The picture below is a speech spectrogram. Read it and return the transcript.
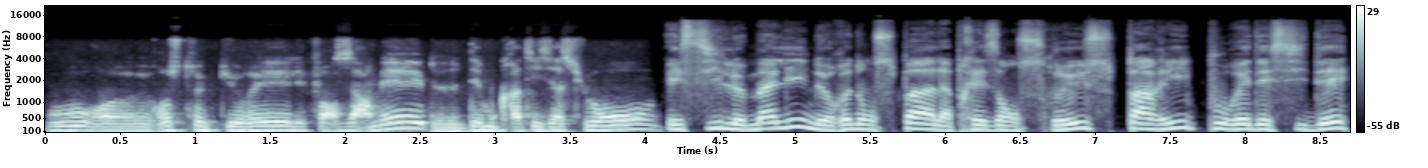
pour euh, restructurer les forces armées, de démocratisation. Et si le Mali ne renonce pas à la présence russe, Paris pourrait décider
